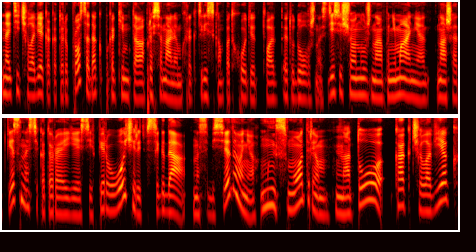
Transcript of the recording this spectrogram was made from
найти человека, который просто да, по каким-то профессиональным характеристикам подходит под эту должность. Здесь еще нужно понимание нашей ответственности, которая есть. И в первую очередь всегда на собеседованиях мы смотрим на то, как человек,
